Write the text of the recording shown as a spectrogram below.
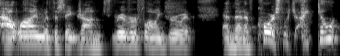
outline with the St. John's River flowing through it. And then of course, which I don't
